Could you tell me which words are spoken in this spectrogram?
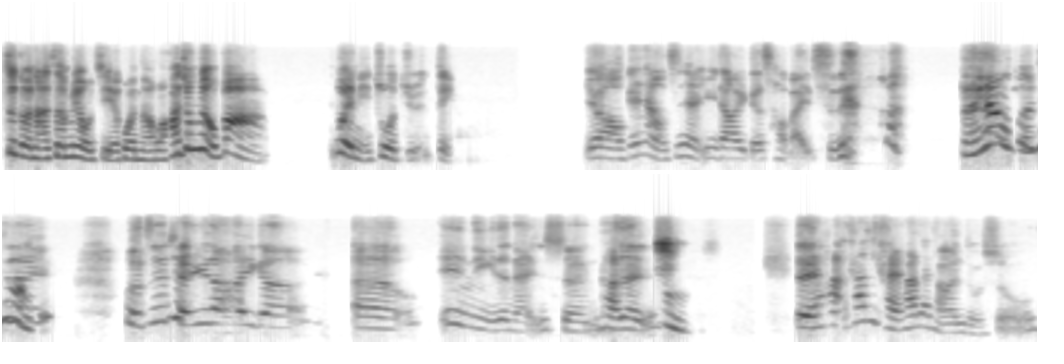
这个男生没有结婚的话，他就没有办法为你做决定。有，我跟你讲，我之前遇到一个超白痴。怎样？怎样？我之前遇到一个呃印尼的男生，他在嗯，对他他是台他在台湾读书，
